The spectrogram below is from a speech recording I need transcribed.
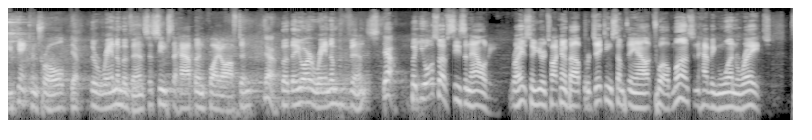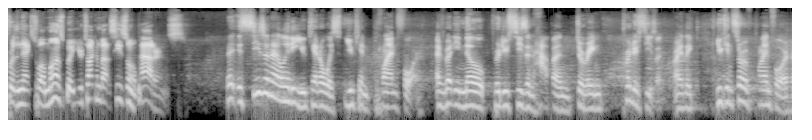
you can't control. Yep. The random events. It seems to happen quite often. Yeah. But they are random events. Yeah. But you also have seasonality, right? So you're talking about predicting something out 12 months and having one rate for the next 12 months, but you're talking about seasonal patterns. It's seasonality you can always you can plan for. Everybody know produce season happen during produce season, right? Like you can sort of plan for.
